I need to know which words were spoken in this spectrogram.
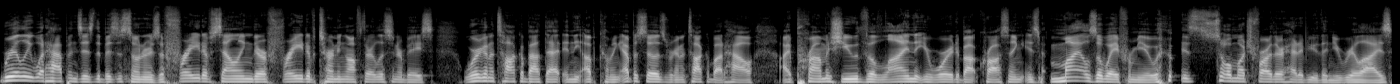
Really what happens is the business owner is afraid of selling, they're afraid of turning off their listener base. We're going to talk about that in the upcoming episodes. We're going to talk about how I promise you the line that you're worried about crossing is miles away from you, is so much farther ahead of you than you realize,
